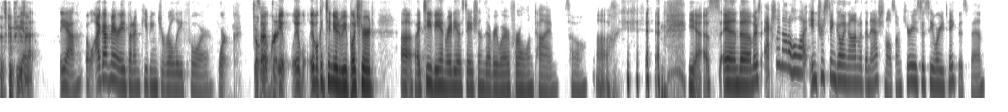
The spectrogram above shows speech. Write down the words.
It's confusing. Yeah. Yeah. Oh, I got married, but I'm keeping Ghiroli for work. Okay, so great. It, it, will- it will continue to be butchered uh, by TV and radio stations everywhere for a long time. So, uh, yes. And uh, there's actually not a whole lot interesting going on with the Nationals. So I'm curious to see where you take this, Ben.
